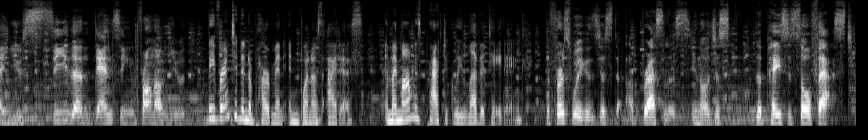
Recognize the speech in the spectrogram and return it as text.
and you see them dancing in front of you. They've rented an apartment in Buenos Aires, and my mom is practically levitating. The first week is just uh, breathless, you know, just the pace is so fast.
